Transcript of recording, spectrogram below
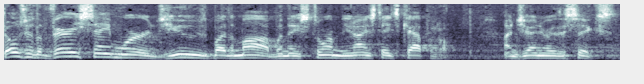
Those are the very same words used by the mob when they stormed the United States Capitol on January the 6th.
